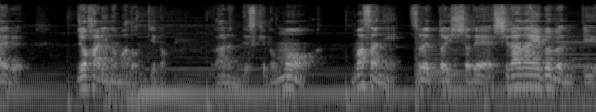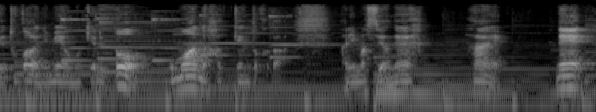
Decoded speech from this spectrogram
える、ジョハリの窓っていうのがあるんですけども、まさにそれと一緒で、知らない部分っていうところに目を向けると、思わぬ発見とかがありますよね。はい。で、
